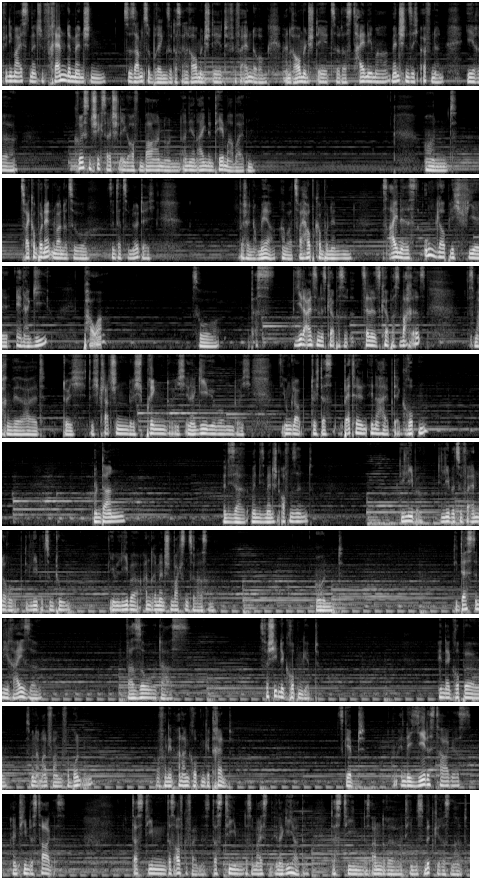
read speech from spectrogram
für die meisten Menschen fremde Menschen zusammenzubringen, sodass ein Raum entsteht für Veränderung, ein Raum entsteht, sodass Teilnehmer, Menschen sich öffnen, ihre größten Schicksalsschläge offenbaren und an ihren eigenen Themen arbeiten. Und zwei Komponenten waren dazu, sind dazu nötig. Wahrscheinlich noch mehr, aber zwei Hauptkomponenten. Das eine ist unglaublich viel Energie, Power. So, dass jede einzelne des Körpers, Zelle des Körpers wach ist. Das machen wir halt durch, durch Klatschen, durch Springen, durch Energieübungen, durch die durch das Betteln innerhalb der Gruppen. Und dann, wenn, dieser, wenn diese Menschen offen sind, die Liebe, die Liebe zur Veränderung, die Liebe zum Tun, die Liebe, andere Menschen wachsen zu lassen. Und die Destiny-Reise war so, dass es verschiedene Gruppen gibt. In der Gruppe ist man am Anfang verbunden aber von den anderen Gruppen getrennt. Es gibt am Ende jedes Tages ein Team des Tages. Das Team, das aufgefallen ist. Das Team, das am meisten Energie hatte. Das Team, das andere Teams mitgerissen hat.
